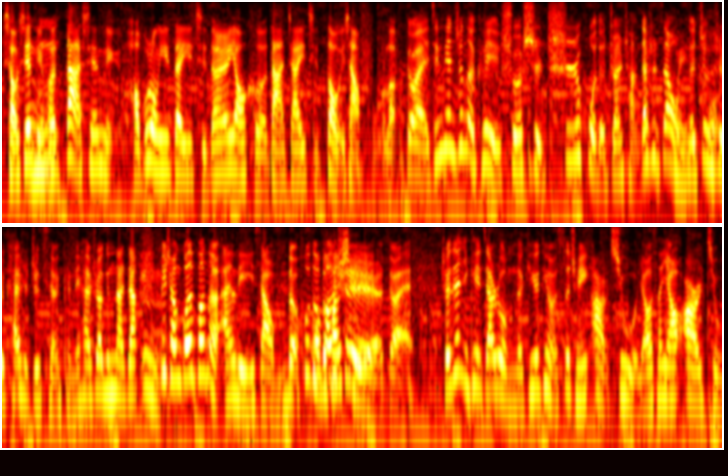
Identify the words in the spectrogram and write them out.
小仙女和嗯大仙女，好不容易在一起，当然要和大家一起造一下福了。对，今天真的可以说是吃货的专场，但是在我们的正式开始之前，肯定还是要跟大家嗯非常官方的安利一下我们的互动互动方。式对，首先你可以加入我们的 QQ 听友四群二七五幺三幺二九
